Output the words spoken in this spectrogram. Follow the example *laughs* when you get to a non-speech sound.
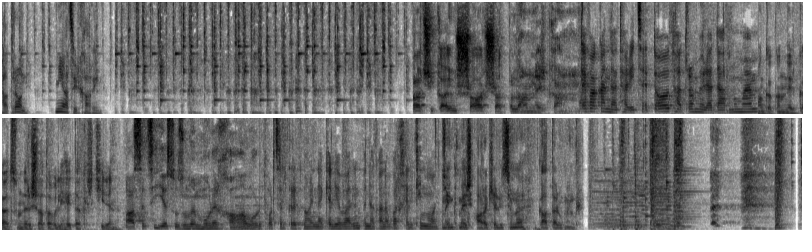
Թատրոն միացիր խաղին։ Առաջիկայում շատ-շատ պլաններ կան։ Տևական դաթարից հետո թատրոն վերադառնում եմ։ Մանկական ներկայացումները շատ ավելի հետաքրքիր են։ Ասացի ես ուզում եմ մորեղ խաղամ, որ փորձել կրկնօրինակել եւ այլն բնականաբար խելքին մոտ Մենք մեր առաքելությունը կատարում ենք։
